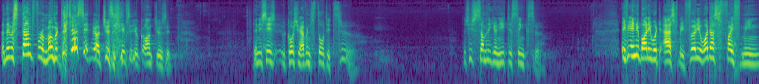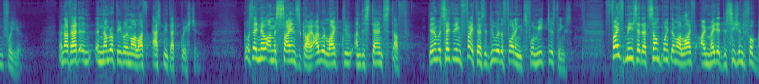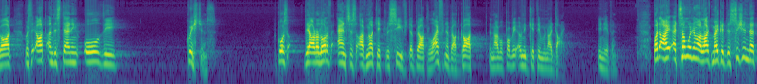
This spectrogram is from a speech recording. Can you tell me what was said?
And they were stunned for a moment. They just said, We are choosing him, so you can't choose him. Then he says, Because you haven't thought it through. This is something you need to think through. If anybody would ask me, Ferdy, what does faith mean for you? And I've had a, a number of people in my life ask me that question. Because they know I'm a science guy. I would like to understand stuff. Then I would say to them, faith has to do with the following. It's for me two things. Faith means that at some point in my life, I made a decision for God without understanding all the questions. Because there are a lot of answers I've not yet received about life and about God, and I will probably only get them when I die in heaven. But I, at some point in my life, make a decision that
